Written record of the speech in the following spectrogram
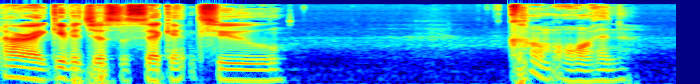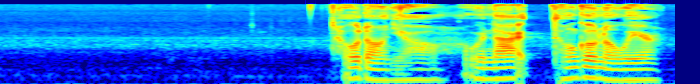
All right, give it just a second to come on. Hold on, y'all. We're not, don't go nowhere.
